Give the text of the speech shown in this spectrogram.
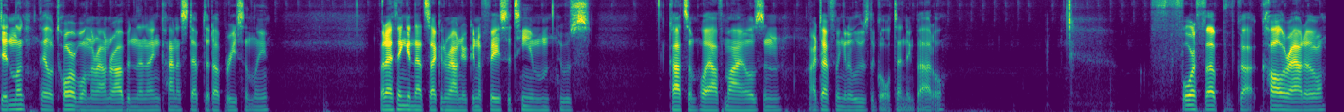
didn't look, they looked horrible in the round robin, and then kind of stepped it up recently. But I think in that second round, you're going to face a team who's got some playoff miles and are definitely going to lose the goaltending battle. Fourth up, we've got Colorado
